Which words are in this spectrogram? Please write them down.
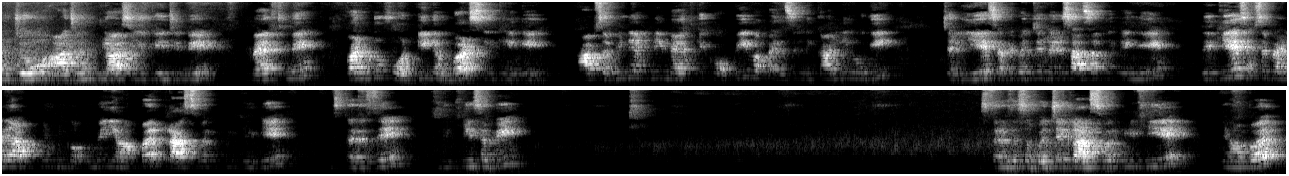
बच्चों आज हम क्लास यूकेजी में मैथ में वन टू फोर्टी नंबर सीखेंगे। आप सभी ने अपनी मैथ की कॉपी व पेंसिल निकाल ली होगी। चलिए, सभी बच्चे मेरे साथ साथ लिखेंगे देखिए, सबसे पहले आप अपनी कॉपी में यहाँ पर क्लास वर्क लिखेंगे। इस तरह से लिखिए सभी। इस तरह से सब बच्चे क्लास वर्क लिखिए। यहाँ पर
